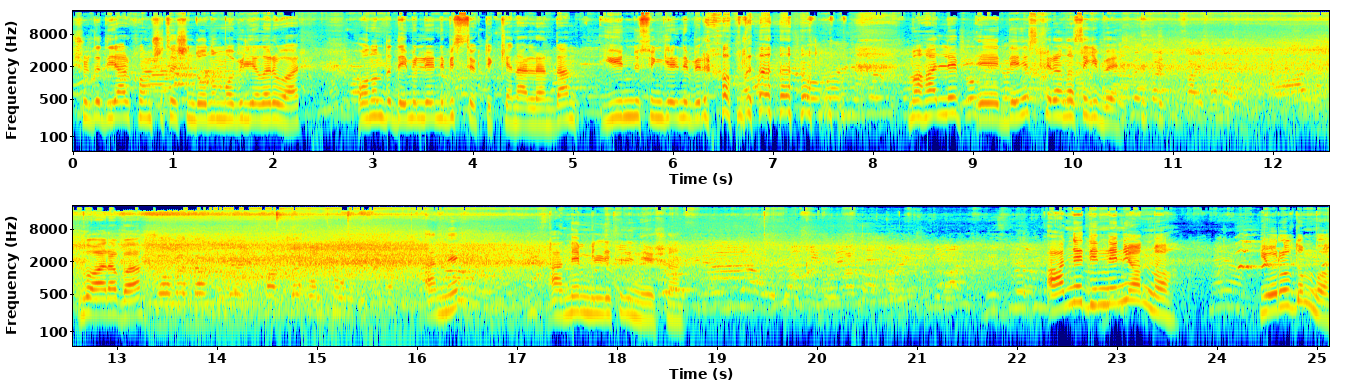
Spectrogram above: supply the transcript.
Şurada diğer komşu taşında onun mobilyaları var. Onun da demirlerini biz söktük kenarlarından. Yünlü süngerini biri aldı. Mahalle e, deniz piranası gibi. Bu araba. Anne. Annem milleti dinliyor şu an. Anne dinleniyor mu? Yoruldun mu?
